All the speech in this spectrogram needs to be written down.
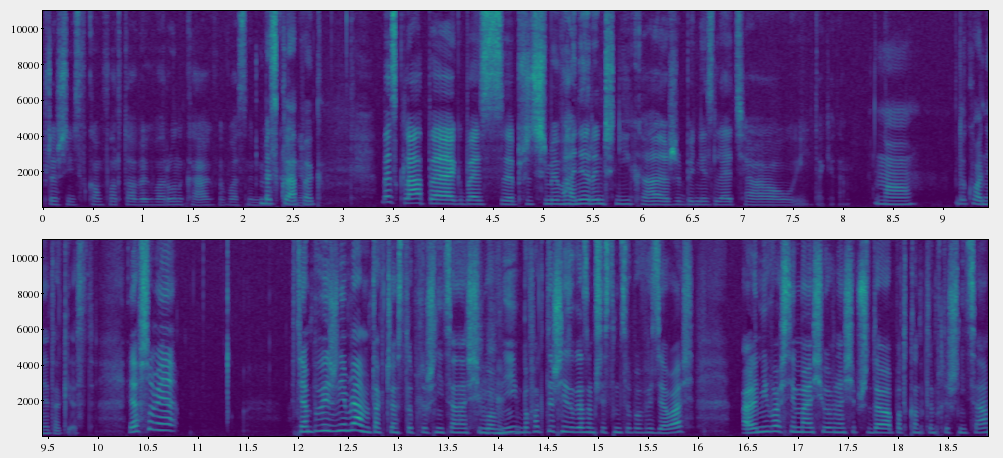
prysznic w komfortowych warunkach we własnym Bez mieszkaniu. klapek. Bez klapek, bez e, przytrzymywania ręcznika, żeby nie zleciał i takie tam. No, dokładnie tak jest. Ja w sumie chciałam powiedzieć, że nie brałam tak często prysznica na siłowni, bo faktycznie zgadzam się z tym, co powiedziałaś, ale mi właśnie moja siłownia się przydała pod kątem prysznica,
